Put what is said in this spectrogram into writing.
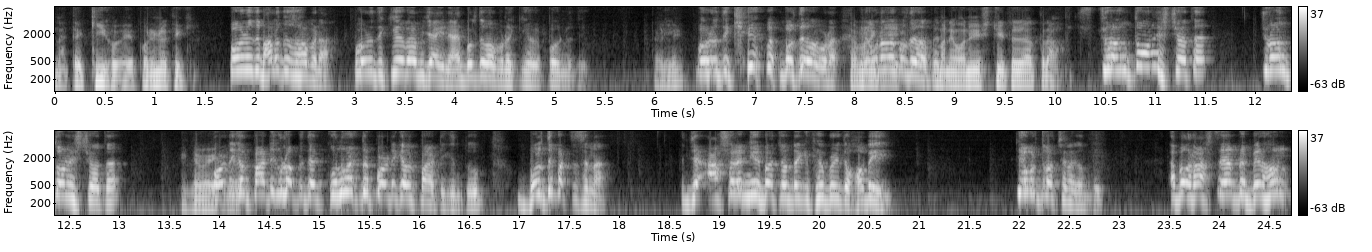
না তাই কি হবে? পরিণতি কি? পরিণতি ভালো কিছু হবে না। পরিণতি কি হবে আমি জানি না আমি বলতে পারব না কি হবে পরিণতি। কি বলতে পারব না। তার মানে বলতে মানে অনিশ্চিত যাত্রা? চূড়ান্ত অনিশ্চয়তা চূড়ান্ত অনিশ্চয়তা। এখানে- পলিটিক্যাল পার্টিগুলো আপনি দেখেন কোনো একটা পলিটিক্যাল পার্টি কিন্তু বলতে পারতেছে না যে আসলে নির্বাচনটা কি ফেব্রুয়ারিতে হবেই। কেউ বলতে পারছে না কিন্তু। এবং রাস্তায় আপনি বের হন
